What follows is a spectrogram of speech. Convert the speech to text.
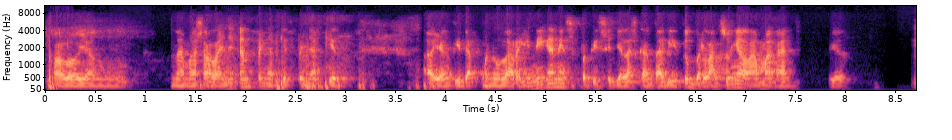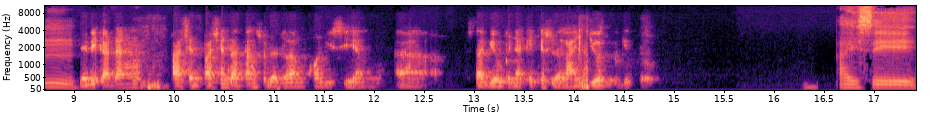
Kalau yang nah masalahnya kan penyakit-penyakit uh, yang tidak menular ini kan yang seperti saya jelaskan tadi itu berlangsungnya lama kan. Ya. Hmm. Jadi kadang pasien-pasien datang sudah dalam kondisi yang uh, stadium penyakitnya sudah lanjut begitu. I see.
